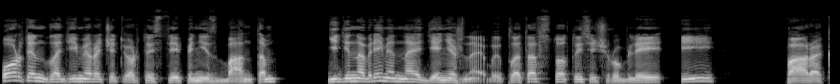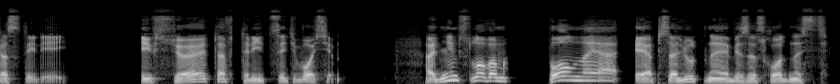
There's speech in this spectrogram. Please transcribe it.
орден Владимира IV степени с бантом, единовременная денежная выплата в 100 тысяч рублей и пара костылей. И все это в 38. Одним словом, Полная и абсолютная безысходность.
